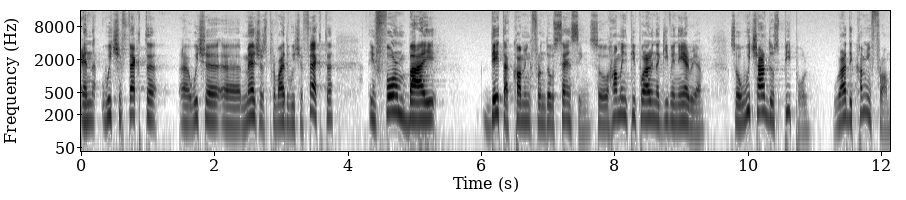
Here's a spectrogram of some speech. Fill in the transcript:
and which effect, uh, which measures provide which effect, informed by data coming from those sensing. So how many people are in a given area? So which are those people? Where are they coming from?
